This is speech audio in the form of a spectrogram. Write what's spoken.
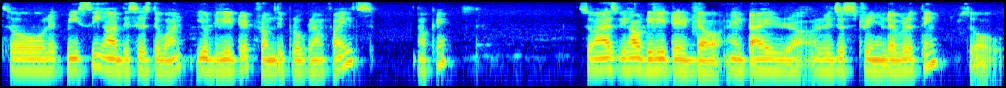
So let me see, uh, this is the one you deleted from the program files. Okay. So as we have deleted the uh, entire uh, registry and everything, so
